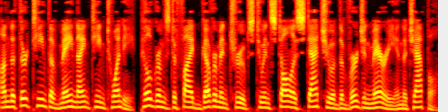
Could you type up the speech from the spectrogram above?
On 13 May 1920, pilgrims defied government troops to install a statue of the Virgin Mary in the chapel.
